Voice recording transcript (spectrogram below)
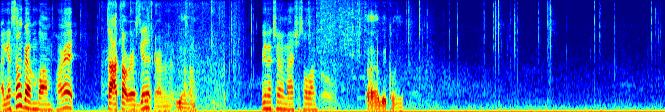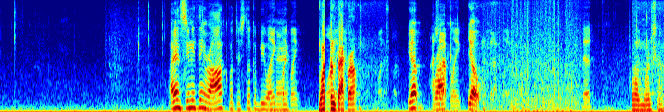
I guess I'm grabbing bomb. Alright. Th I thought Rev Let's get was it. grabbing it. Yeah. so. Remix run a match, just hold on. Oh, Uh, be quiet. I didn't see anything rock, but there still could be one flank, there. flank, flank. One, One back route. One. Yep, I should have rock. flank. Yo, I should have flank. Dead. one one shot.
